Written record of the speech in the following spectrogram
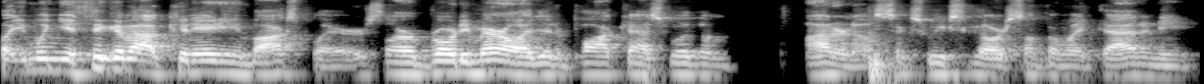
But when you think about Canadian box players, or Brodie Merrill, I did a podcast with him, I don't know, six weeks ago or something like that. And he,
